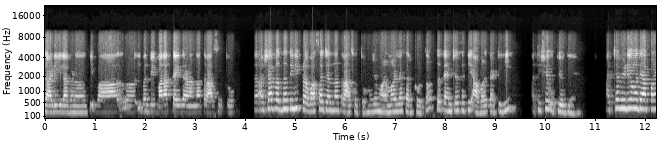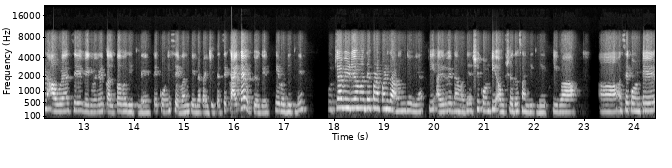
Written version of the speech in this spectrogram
गाडी लागणं किंवा इवन विमानात काही जणांना त्रास होतो तर अशा पद्धतीने प्रवासात ज्यांना त्रास होतो म्हणजे मळमळल्यासारखं होतं तर त्यांच्यासाठी आवळकाठी ही अतिशय उपयोगी आहे. आजच्या व्हिडिओमध्ये आपण आवळ्याचे वेगवेगळे कल्प बघितले ते कोणी सेवन केलं पाहिजे त्याचे काय काय उपयोग आहेत हे बघितले. पुढच्या व्हिडिओमध्ये पण आपण जाणून घेऊया की आयुर्वेदामध्ये अशी कोणती औषधं सांगितली आहेत किंवा असे कोणते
